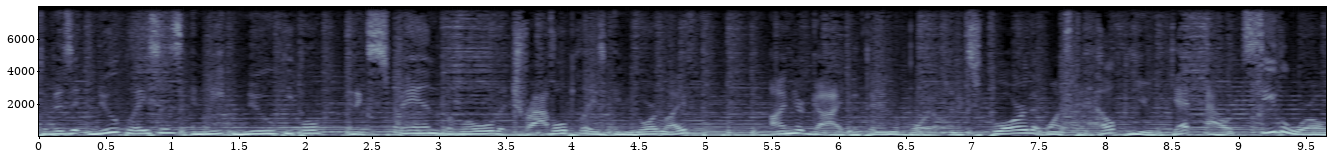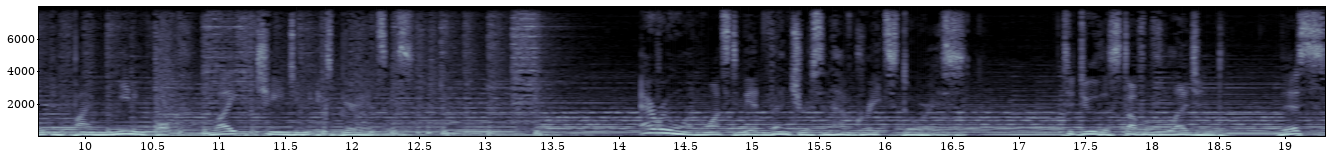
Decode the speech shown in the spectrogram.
to visit new places and meet new people and expand the role that travel plays in your life? I'm your guide, Nathaniel Boyle, an explorer that wants to help you get out, see the world, and find meaningful, life changing experiences. Everyone wants to be adventurous and have great stories. To do the stuff of legend, this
